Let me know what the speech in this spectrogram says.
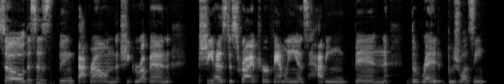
So, this is the background that she grew up in. She has described her family as having been the red bourgeoisie.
